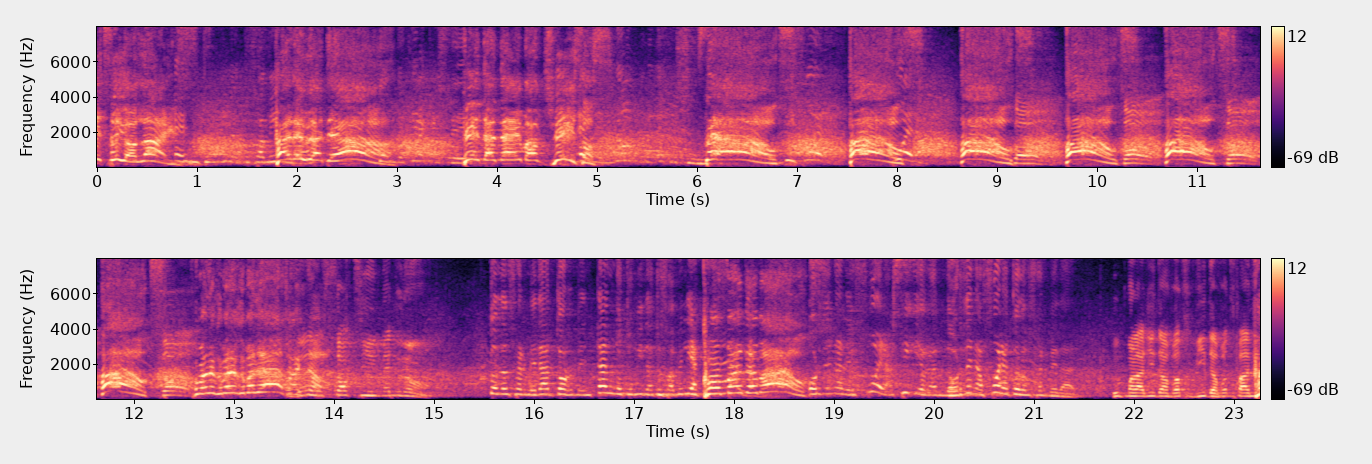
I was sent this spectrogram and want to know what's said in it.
Into your life. Anywhere they are. In the name of Jesus. Say out. Out. Out. Out. Out. Out. Come on, come on, come on, out right now. Toda enfermedad atormentando tu vida, tu familia. Command them out. Ordénale fuera, sigue orando, ordena fuera toda enfermedad. Toute maladie dans votre vie, dans votre famille.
